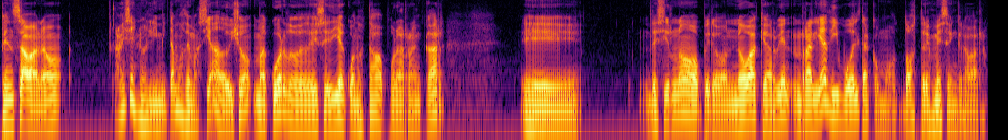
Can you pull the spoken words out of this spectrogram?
pensaba, ¿no? a veces nos limitamos demasiado. Y yo me acuerdo de ese día cuando estaba por arrancar. Eh, decir no, pero no va a quedar bien. En realidad di vuelta como dos, tres meses en grabar.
